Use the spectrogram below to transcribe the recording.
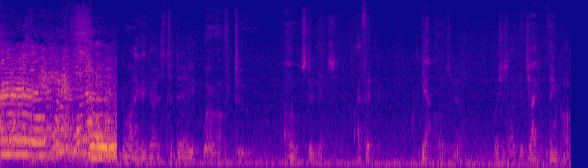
Good morning guys, today we're off to Hollywood Studios, I think. Yeah, Hollywood Studios, which is like the giant theme park.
